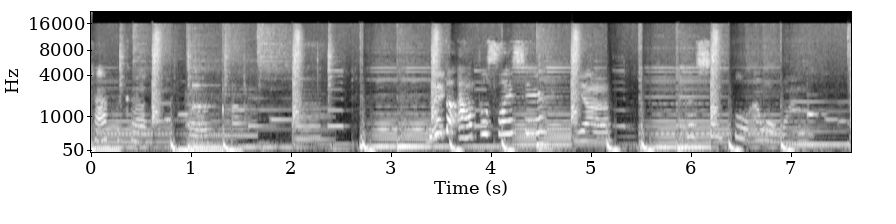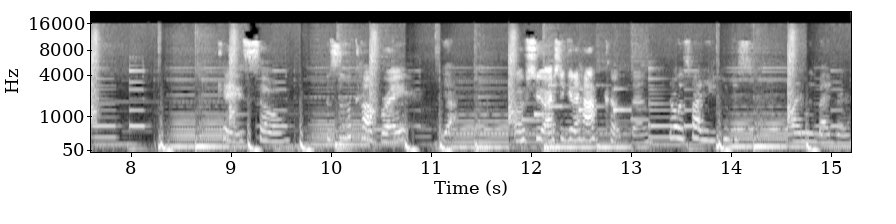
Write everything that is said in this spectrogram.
Half a cup. Oh. You the apple slice here? Yeah. That's so cool. I want one. Okay, so This is a cup, right? Yeah. oh shoot, I should get a half cup then. No, it's fine. You can just blindly measure.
